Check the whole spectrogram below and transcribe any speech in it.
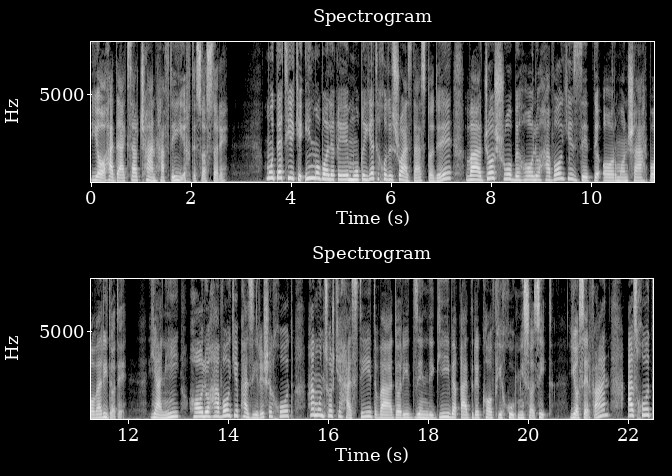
یا حداکثر چند هفته ای اختصاص داره. مدتیه که این مبالغه موقعیت خودش رو از دست داده و جاش رو به حال و هوای ضد آرمان شهر باوری داده. یعنی حال و هوای پذیرش خود همونطور که هستید و دارید زندگی به قدر کافی خوب می سازید. یا صرفاً از خود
